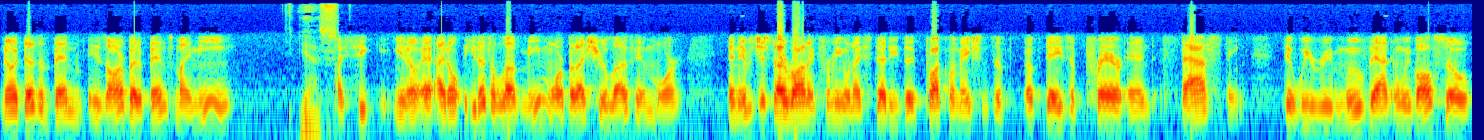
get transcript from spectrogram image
No, it doesn't bend His arm, but it bends my knee. Yes. I seek, you know, I don't. He doesn't love me more, but I sure love Him more. And it was just ironic for me when I studied the proclamations of, of days of prayer and fasting that we remove that, and we've also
